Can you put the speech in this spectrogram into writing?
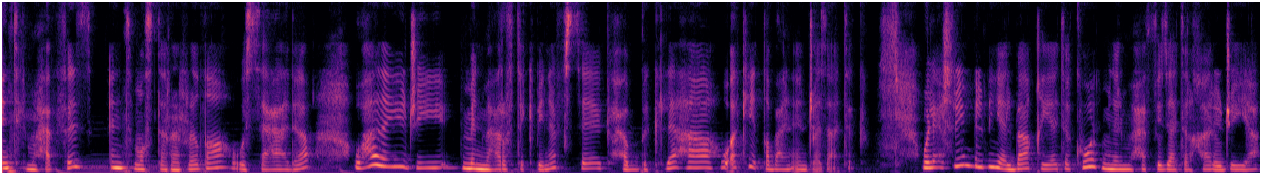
أنت المحفز أنت مصدر الرضا والسعادة. وهذا يجي من معرفتك بنفسك حبك لها وأكيد طبعا إنجازاتك. والعشرين بالمية الباقية تكون من المحفزات الخارجية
